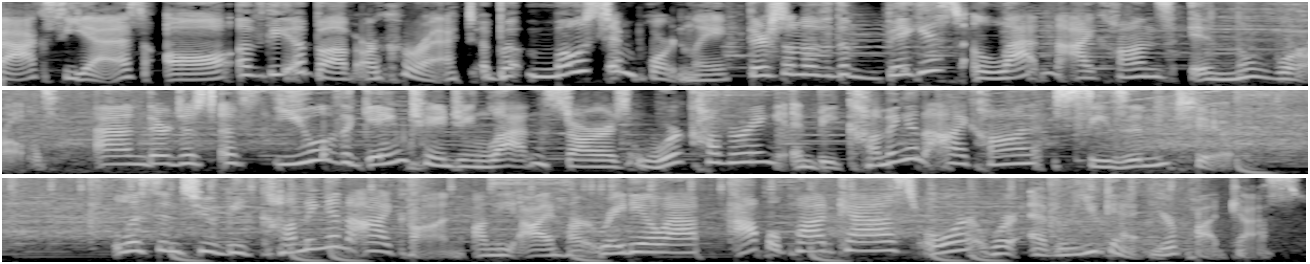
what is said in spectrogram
Facts, yes, all of the above are correct, but most importantly, they're some of the biggest Latin icons in the world. And they're just a few of the game changing Latin stars we're covering in Becoming an Icon Season 2. Listen to Becoming an Icon on the iHeartRadio app, Apple Podcast, or wherever you get your podcasts.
